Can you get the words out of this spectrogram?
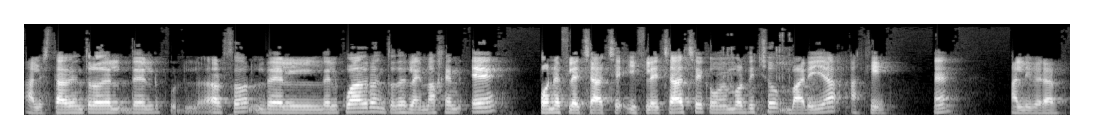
al estar dentro del, del, del, cuadro, entonces la imagen E pone flecha H y flecha H, como hemos dicho, varía aquí, ¿eh? al liberar.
